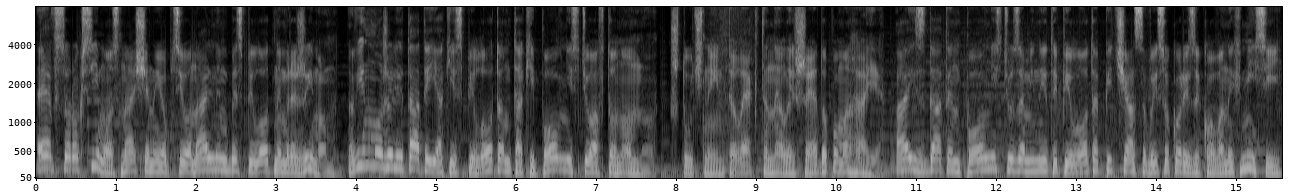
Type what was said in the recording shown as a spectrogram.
F-47 оснащений опціональним безпілотним режимом. Він може літати як із пілотом, так і повністю автономно. Штучний інтелект не лише допомагає, а й здатен повністю замінити пілота під час високоризикованих місій.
